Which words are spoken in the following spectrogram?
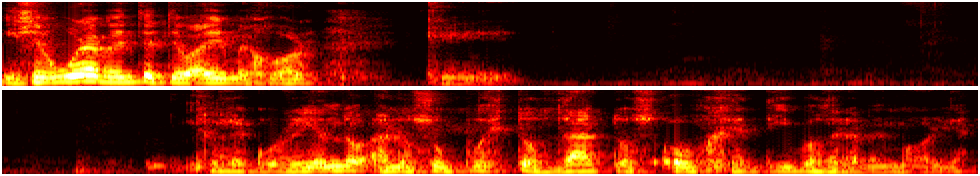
y seguramente te va a ir mejor que, que recurriendo a los supuestos datos objetivos de la memoria.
